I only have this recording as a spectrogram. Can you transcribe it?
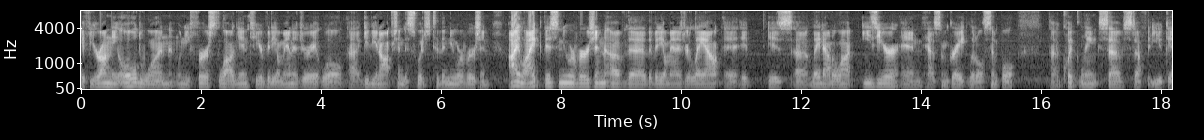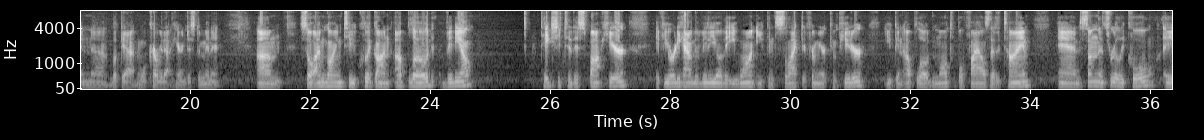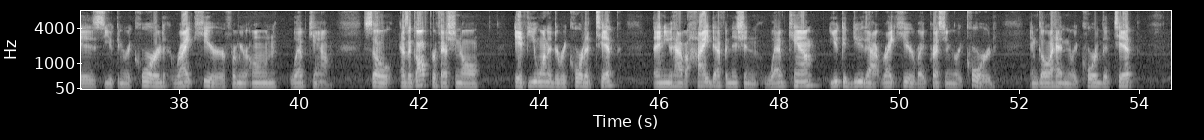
if you're on the old one, when you first log into your video manager, it will uh, give you an option to switch to the newer version. I like this newer version of the, the video manager layout. It, is uh, laid out a lot easier and has some great little simple uh, quick links of stuff that you can uh, look at and we'll cover that here in just a minute. Um, so I'm going to click on upload video takes you to this spot here if you already have the video that you want you can select it from your computer. You can upload multiple files at a time. And something that's really cool is you can record right here from your own webcam. So as a golf professional, if you wanted to record a tip and you have a high definition webcam, you could do that right here by pressing record and go ahead and record the tip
